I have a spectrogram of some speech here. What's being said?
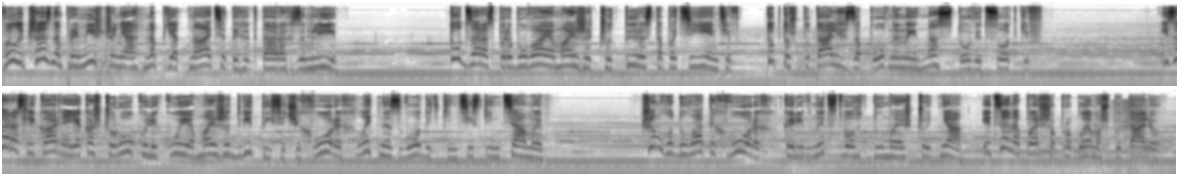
Величезне приміщення на 15 гектарах землі. Тут зараз перебуває майже 400 пацієнтів, тобто шпиталь заповнений на 100%. І зараз лікарня, яка щороку лікує майже дві тисячі хворих, ледь не зводить кінці з кінцями. Чим годувати хворих? Керівництво думає щодня. І це не перша проблема шпиталю.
